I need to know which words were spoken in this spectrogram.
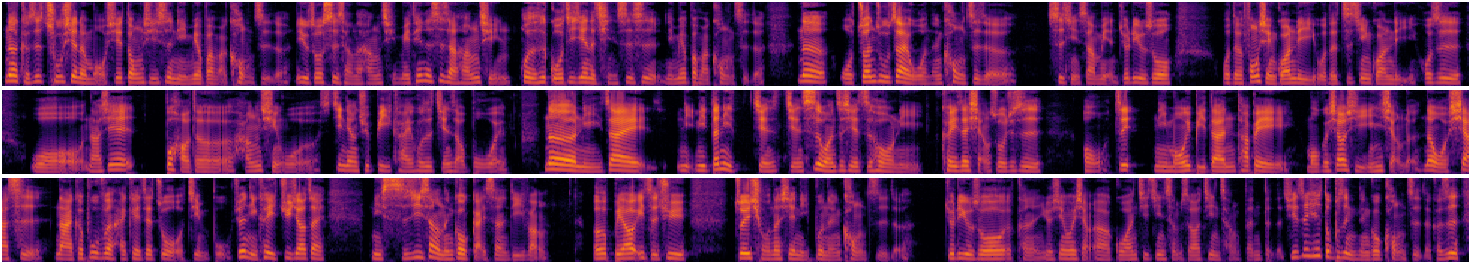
那可是出现了某些东西是你没有办法控制的，例如说市场的行情，每天的市场行情，或者是国际间的情势是你没有办法控制的。那我专注在我能控制的事情上面，就例如说我的风险管理、我的资金管理，或是我哪些不好的行情，我尽量去避开或是减少部位。那你在你你等你检检视完这些之后，你可以再想说，就是哦，这你某一笔单它被某个消息影响了，那我下次哪个部分还可以再做进步？就是你可以聚焦在你实际上能够改善的地方，而不要一直去追求那些你不能控制的。就例如说，可能有些人会想啊，国安基金什么时候要进场等等的，其实这些都不是你能够控制的。可是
